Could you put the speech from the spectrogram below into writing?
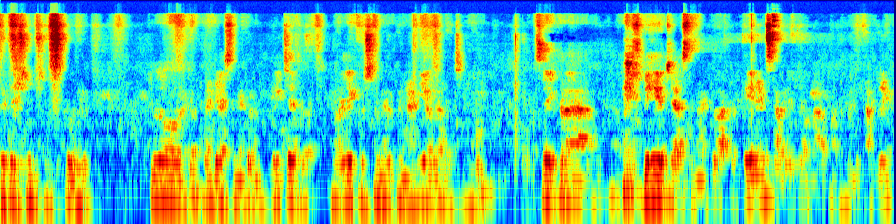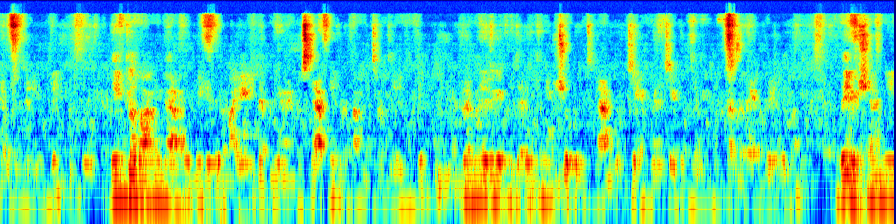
వెల్ఫేర్ స్కూల్లో పనిచేస్తున్నటువంటి టీచర్ మురళీ కృష్ణ మీద కొన్ని అభియోగాలు వచ్చినాయి. సో ఇక్కడ బిహేవ్ చేస్తున్నట్టు అక్కడ పేరెంట్స్ ఎవరైతే ఉన్నారో కొంతమంది కంప్లైంట్ ఇవ్వడం జరిగింది. దీంట్లో భాగంగా ఇమీడియట్గా మా ఏటీడబ్ల్యూ అండ్ స్టాఫ్ని ఇక్కడ పంపించడం జరిగింది. ప్రిమినరీగా ఇక్కడ జరుగుతున్న ఇష్యూ గురించి దాని గురించి ఎంక్వైరీ చేయడం జరిగింది. ప్రిమినరీ ఎంక్వైరీలో అదే విషయాన్ని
